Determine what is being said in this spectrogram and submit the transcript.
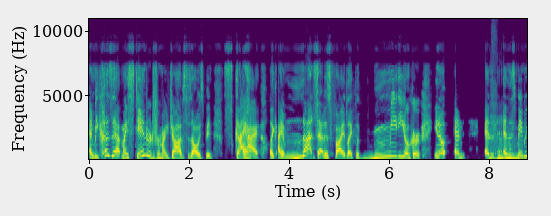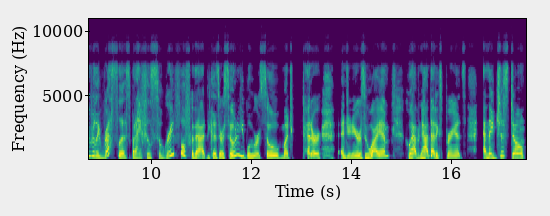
And because that, my standard for my jobs has always been sky high. Like I am not satisfied, like with mediocre, you know, and and and this made me really restless but i feel so grateful for that because there are so many people who are so much better engineers who i am who haven't had that experience and they just don't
